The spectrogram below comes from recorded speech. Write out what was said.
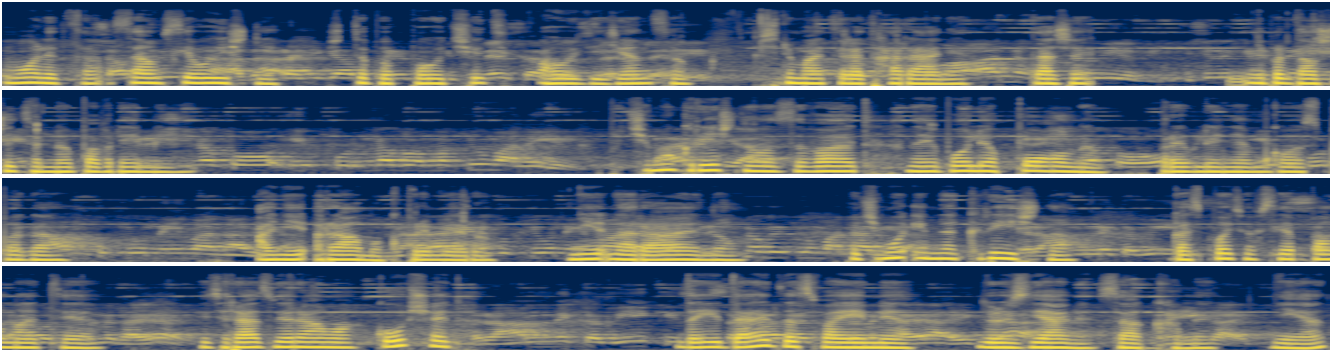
Молится сам Всевышний, чтобы получить аудиенцию Шримати Радхарани, даже непродолжительную по времени. Почему Кришна называют наиболее полным проявлением Господа? А не Раму, к примеру, не Нараяну. Почему именно Кришна, Господь во всей полноте? Ведь разве Рама кушает, доедает за своими друзьями, сакхами? Нет.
